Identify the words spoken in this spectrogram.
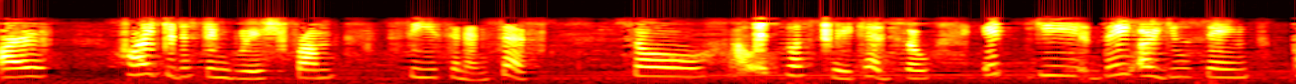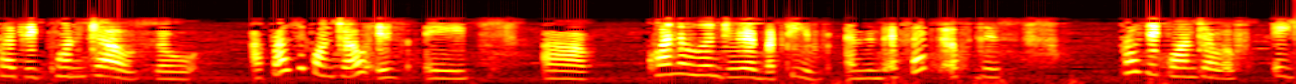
are hard to distinguish from C. sinensis. So how it was treated? So it they are using praziquantel. So a praziquantel is a uh, quinolone derivative, and the effect of this praziquantel of H.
